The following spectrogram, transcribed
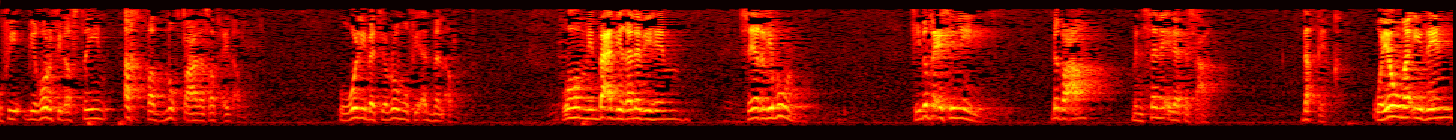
وفي بغور فلسطين أخفض نقطة على سطح الأرض. وغلبت الروم في أدنى الأرض. وهم من بعد غلبهم سيغلبون. في بضع سنين. بضعة من سنة إلى تسعة. دقق ويومئذ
